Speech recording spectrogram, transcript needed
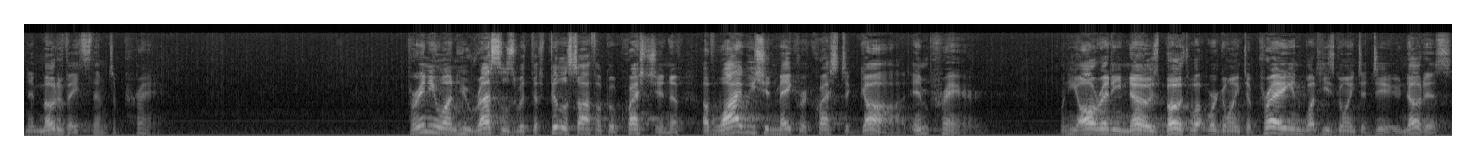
and it motivates them to pray. For anyone who wrestles with the philosophical question of, of why we should make requests to God in prayer when he already knows both what we're going to pray and what he's going to do, notice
